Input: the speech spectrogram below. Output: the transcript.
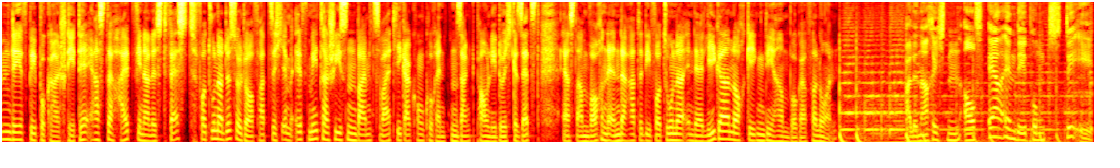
Im DFB-Pokal steht der erste Halbfinalist fest. Fortuna Düsseldorf hat sich im Elfmeterschießen beim Zweitligakonkurrenten St. Pauli durchgesetzt. Erst am Wochenende hatte die Fortuna in der Liga noch gegen die Hamburger verloren. Alle Nachrichten auf rnd.de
